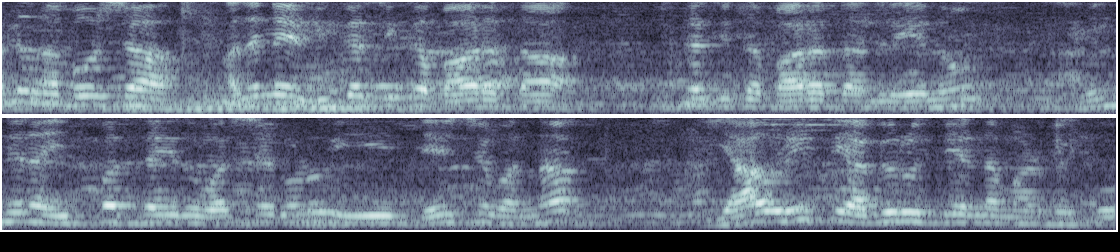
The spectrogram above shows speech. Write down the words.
ಅದನ್ನು ಬಹುಶಃ ಅದನ್ನೇ ವಿಕಸಿತ ಭಾರತ. ವಿಕಸಿತ ಭಾರತ ಅಂದರೆ ಏನು? ಮುಂದಿನ ಇಪ್ಪತ್ತೈದು ವರ್ಷಗಳು ಈ ದೇಶವನ್ನು ಯಾವ ರೀತಿ ಅಭಿವೃದ್ಧಿಯನ್ನು ಮಾಡಬೇಕು?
